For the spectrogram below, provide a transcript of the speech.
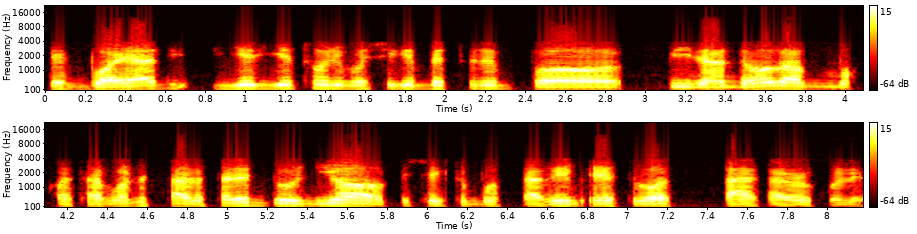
که باید یه, یه طوری باشه که بتونه با بیننده ها و مخاطبان سراسر دنیا به شکل مستقیم ارتباط برقرار کنه.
